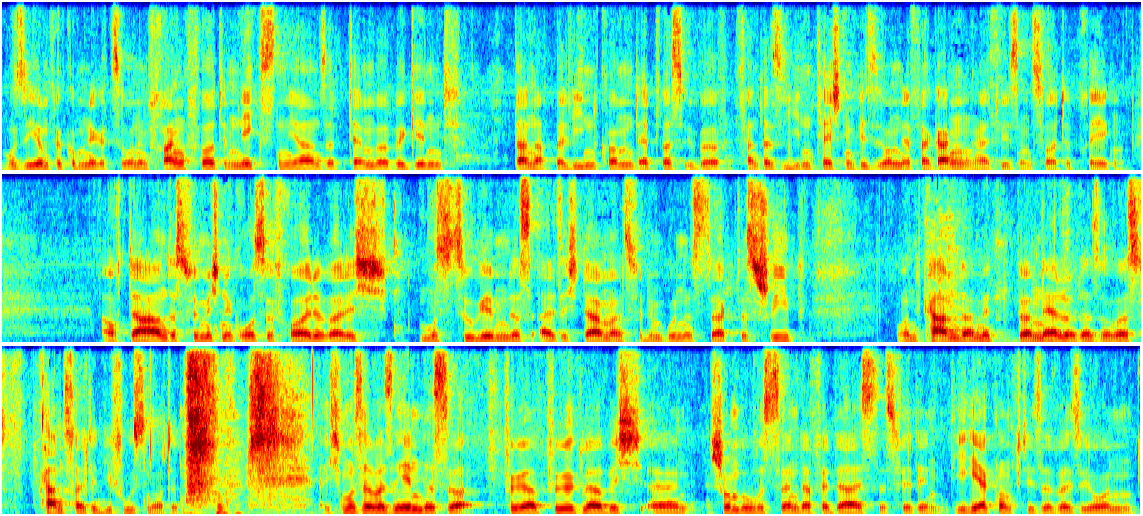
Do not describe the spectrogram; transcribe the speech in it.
Museum für Kommunikation in Frankfurt im nächsten Jahr im September beginnt, dann nach Berlin kommt, etwas über Fantasien, Technikvisionen der Vergangenheit, wie sie uns heute prägen. Auch da, und das ist für mich eine große Freude, weil ich muss zugeben, dass als ich damals für den Bundestag das schrieb und kam da mit Burnell oder sowas, kam es halt in die Fußnote. ich muss aber sehen, dass so peu à peu, glaube ich, äh, schon Bewusstsein dafür da ist, dass wir den, die Herkunft dieser Version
